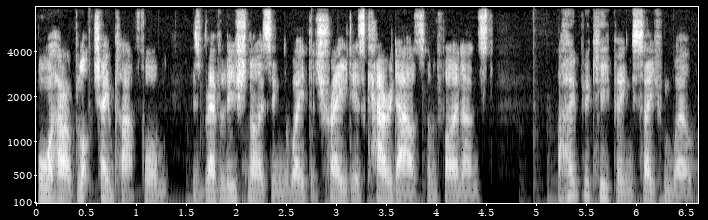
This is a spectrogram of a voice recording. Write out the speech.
or how a blockchain platform is revolutionising the way that trade is carried out and financed. I hope you're keeping safe and well,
